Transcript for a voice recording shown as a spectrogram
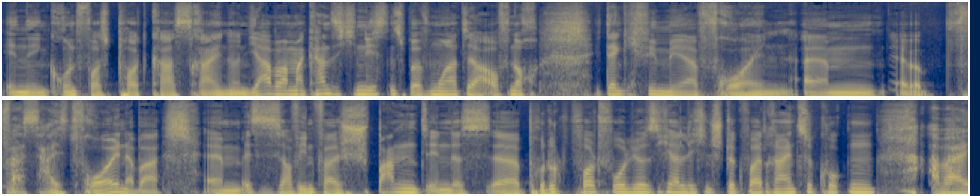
in den Grundfos-Podcast reinhören. Ja, aber man kann sich die nächsten zwölf Monate auf noch, denke ich, viel mehr freuen. Ähm, äh, was heißt freuen? Aber ähm, es ist auf jeden Fall spannend, in das äh, Produktportfolio sicherlich ein Stück weit reinzugucken. Aber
